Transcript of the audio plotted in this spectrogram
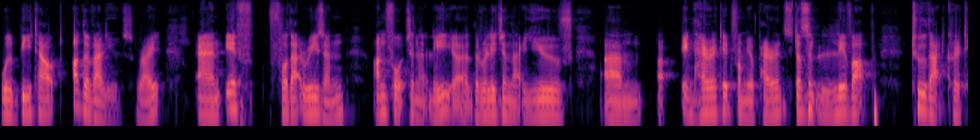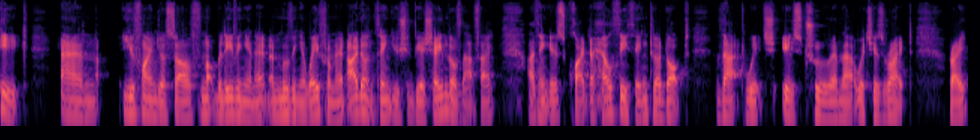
will beat out other values, right? And if for that reason, unfortunately, uh, the religion that you've um, uh, inherited from your parents doesn't live up to that critique and you find yourself not believing in it and moving away from it, I don't think you should be ashamed of that fact. I think it's quite a healthy thing to adopt that which is true and that which is right, right?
